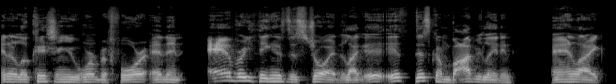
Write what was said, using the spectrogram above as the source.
in a location you weren't before, and then everything is destroyed. Like it, it's discombobulating, and like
